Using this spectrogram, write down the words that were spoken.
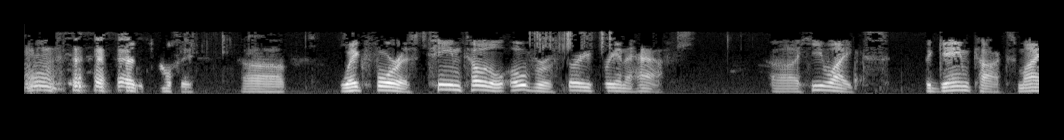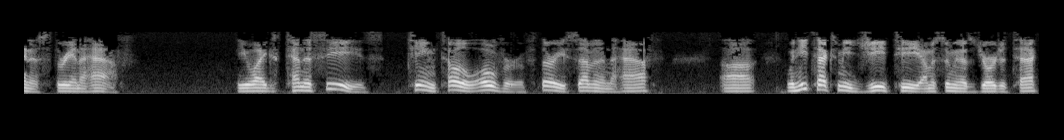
Chelsea. Uh, Wake Forest team total over of 33 and a half. Uh, he likes the Gamecocks minus three and a half. He likes Tennessee's team total over of 37 and a half. Uh, when he texts me GT, I'm assuming that's Georgia Tech.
